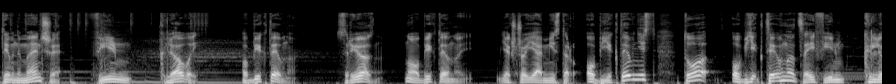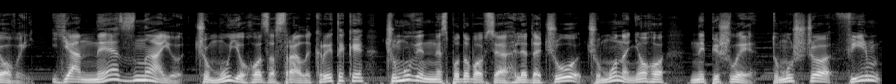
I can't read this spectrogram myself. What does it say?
Тим не менше, фільм кльовий, об'єктивно. Серйозно, ну об'єктивно. Якщо я містер об'єктивність, то об'єктивно цей фільм кльовий. Я не знаю, чому його засрали критики, чому він не сподобався глядачу, чому на нього не пішли. Тому що фільм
